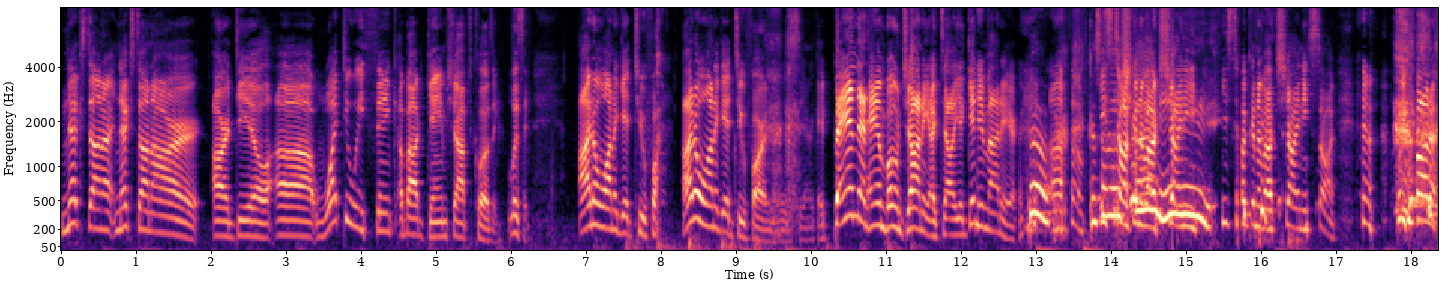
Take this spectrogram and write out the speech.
next on our next on our our deal. Uh, what do we think about game shops closing? Listen, I don't want to get too far. I don't want to get too far in the weeds here. Okay, ban that Hambone Johnny. I tell you, get him out of here. No, Um, he's talking about shiny. shiny. He's talking about shiny song. we caught a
